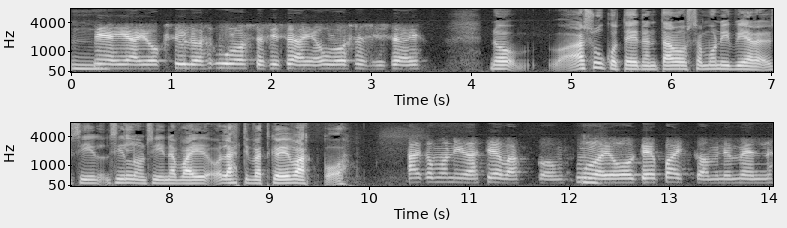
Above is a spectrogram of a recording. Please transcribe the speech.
mm. miehiä juoksi ylös, ulos ja sisään ja ulos ja sisään. No asuuko teidän talossa moni vielä silloin siinä vai lähtivätkö evakkoon? Aika moni lähti evakkoon, mulla mm. ei ole oikein paikkaa minne mennä.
